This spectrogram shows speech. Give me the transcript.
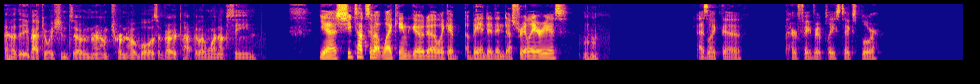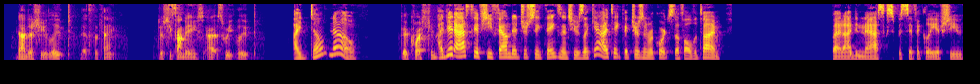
uh, the evacuation zone around Chernobyl is a very popular one I've seen. Yeah, she talks about liking to go to like a, abandoned industrial areas Mhm. as like the her favorite place to explore. Now, does she loot? That's the thing. Does she find any uh, sweet loot? I don't know. Good question. I did ask if she found interesting things, and she was like, "Yeah, I take pictures and record stuff all the time." But I didn't ask specifically if she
